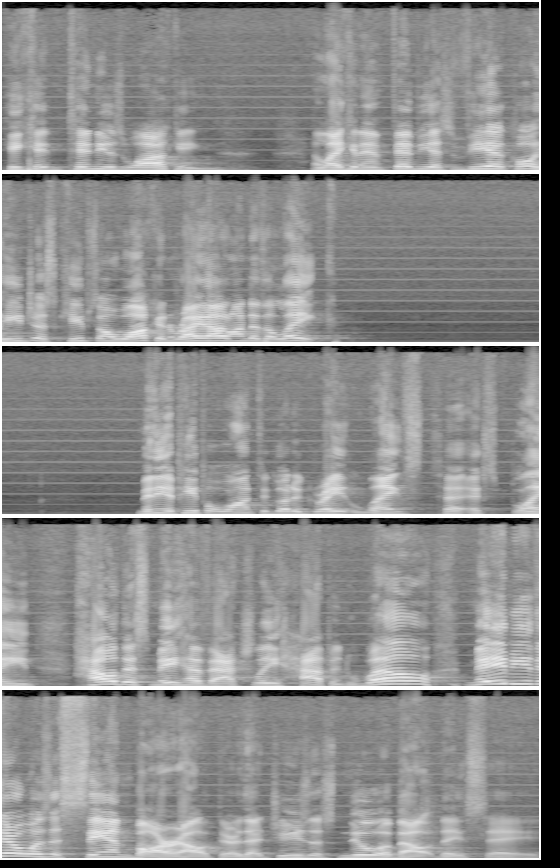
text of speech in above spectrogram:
he continues walking. And like an amphibious vehicle, he just keeps on walking right out onto the lake. Many people want to go to great lengths to explain how this may have actually happened. Well, maybe there was a sandbar out there that Jesus knew about, they say.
